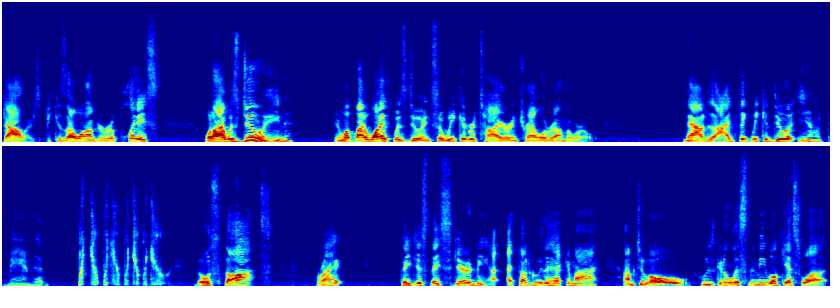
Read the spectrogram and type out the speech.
because I wanted to replace what I was doing and what my wife was doing so we could retire and travel around the world. Now, did I think we could do it? You know, man, that, those thoughts, right? They just, they scared me. I, I thought, who the heck am I? I'm too old. Who's going to listen to me? Well, guess what?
